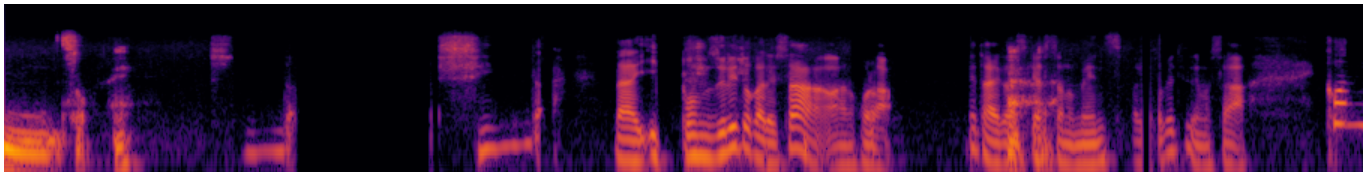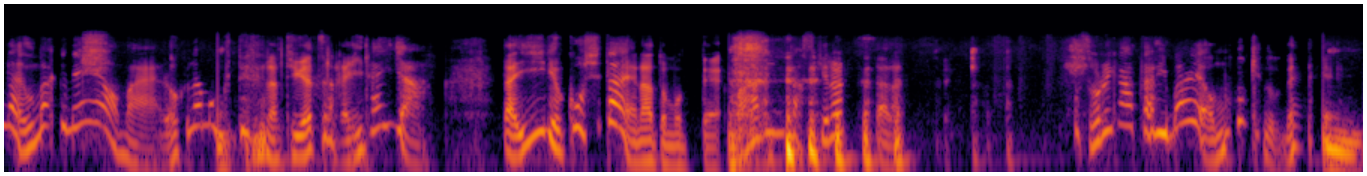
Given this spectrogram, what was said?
うん、そうね。死んだ。死んだ。ら一本釣りとかでさ、あのほら、ね、タイガースキャスターのメンツとか食べててもさ、こんなんうまくねえよ、お前。ろくなもん食ってねえなっていうやつなんかいないじゃん。だからいい旅行してたんやなと思って、周りに助けられてたら、それが当たり前や思うけどね。うん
